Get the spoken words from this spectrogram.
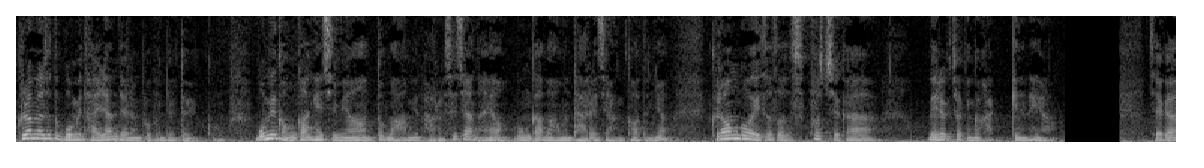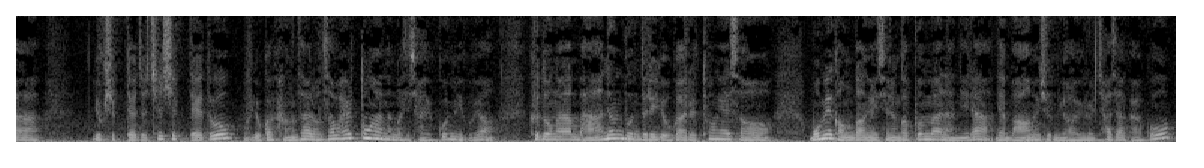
그러면서도 몸이 단련되는 부분들도 있고 몸이 건강해지면 또 마음이 바로 쓰잖아요. 몸과 마음은 다르지 않거든요. 그런 거에 있어서 스포츠가 매력적인 것 같기는 해요. 제가 60대도 70대도 요가 강사로서 활동하는 것이 저의 꿈이고요. 그동안 많은 분들이 요가를 통해서 몸이 건강해지는 것 뿐만 아니라 내 마음이 좀 여유를 찾아가고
